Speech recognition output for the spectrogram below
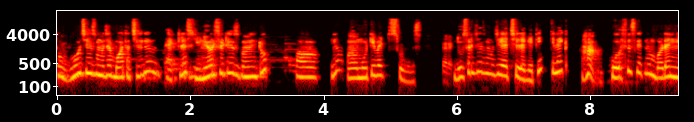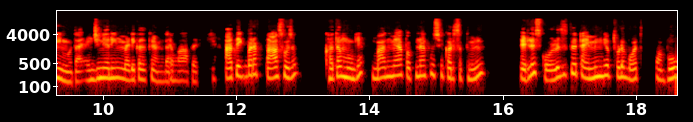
तो वो चीज़ मुझे बहुत अच्छी लगी। At least university is going to you know motivate students दूसरी चीज़ मुझे अच्छी लगी थी कि लाइक हाँ कोर्सेज इतना बर्डन नहीं होता है इंजीनियरिंग मेडिकल के अंदर, वहाँ पे। आप एक बार आप पास हो जाओ, खत्म हो गया, बाद में आप अपना कुछ कर सकते हो। एटलीस्ट कॉलेज का टाइमिंग जब थोड़े बहुत वो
